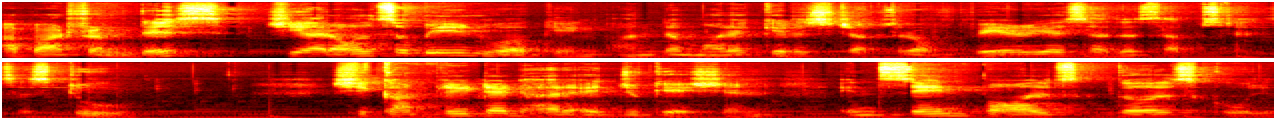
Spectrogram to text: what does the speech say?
Apart from this, she had also been working on the molecular structure of various other substances too. She completed her education in St. Paul's Girls' School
